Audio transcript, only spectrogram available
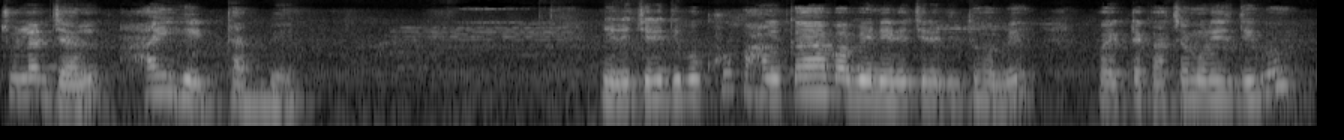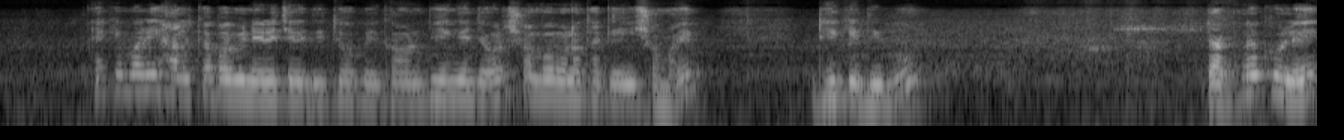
চুলার জাল হাই হিট থাকবে। নেড়ে চেড়ে দিব, খুব হালকাভাবে নেড়ে চেড়ে দিতে হবে। কয়েকটা কাঁচামরিচ দিব। একেবারে হালকাভাবে নেড়ে চেড়ে দিতে হবে, কারণ ভেঙে যাওয়ার সম্ভাবনা থাকে এই সময়। ঢেকে দিব। ঢাকনা খুলে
